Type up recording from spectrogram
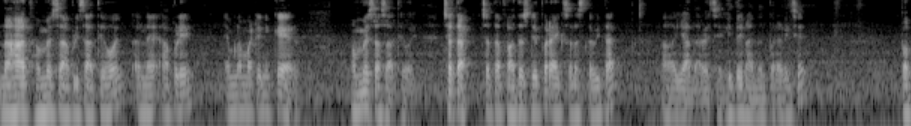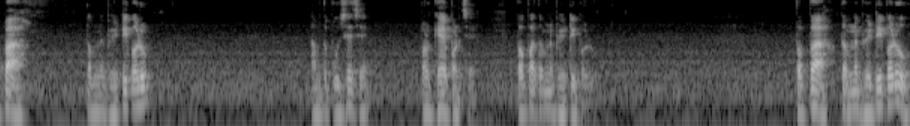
ના હાથ હંમેશા આપણી સાથે હોય અને આપણે એમના માટેની કેર હંમેશા સાથે હોય. છતાં છતાં ફાધર્સ ડે પર આ એક સરસ કવિતા યાદ આવે છે. હિતેન આનંદપરાની છે. પપ્પા, તમને ભેટી પડું? આમ તો પૂછે છે, પણ કહે પણ છે. પપ્પા, તમને ભેટી પડું. પપ્પા, તમને ભેટી પડું?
